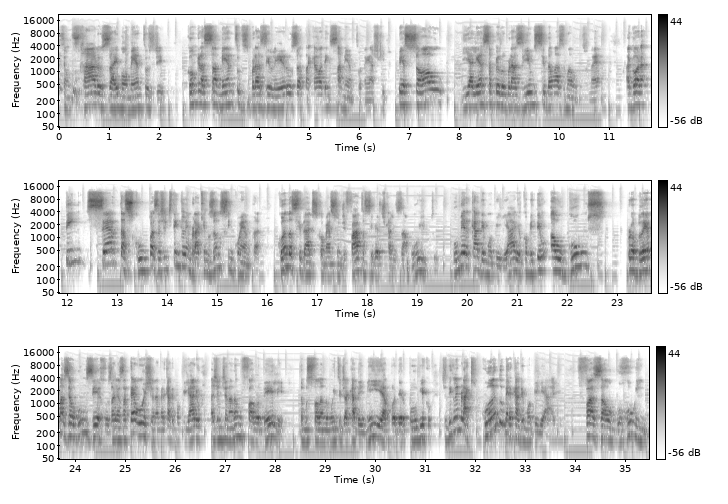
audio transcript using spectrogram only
São uns raros aí momentos de congraçamento dos brasileiros atacar o adensamento, né? Acho que PSOL e Aliança pelo Brasil se dão as mãos, né? Agora, tem certas culpas, a gente tem que lembrar que nos anos 50, quando as cidades começam de fato a se verticalizar muito, o mercado imobiliário cometeu alguns problemas e alguns erros. Aliás, até hoje, no né, mercado imobiliário, a gente ainda não falou dele, estamos falando muito de academia, poder público. A gente tem que lembrar que quando o mercado imobiliário faz algo ruim,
